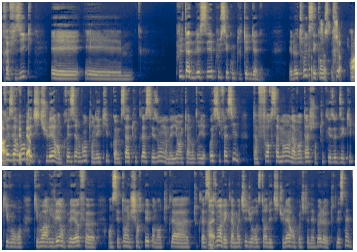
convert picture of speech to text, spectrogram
très physique et, plus tu as de blessés, plus c'est compliqué de gagner. Et le truc, c'est qu'en en préservant tes titulaires, en préservant ton équipe comme ça toute la saison, en ayant un calendrier aussi facile, tu as forcément un avantage sur toutes les autres équipes qui vont, qui vont arriver en playoff euh, en s'étant écharpées pendant toute la, toute la saison avec la moitié du roster des titulaires en questionable euh, toutes les semaines.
